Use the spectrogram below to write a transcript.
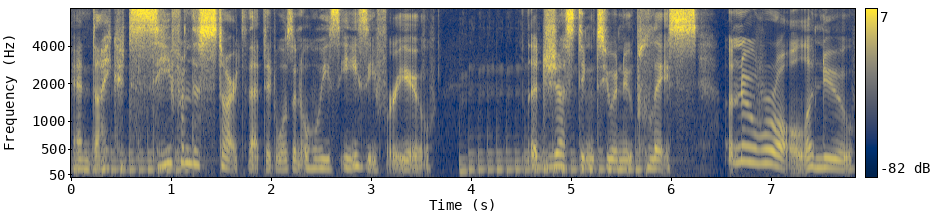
And I could see from the start that it wasn't always easy for you. Adjusting to a new place, a new role, a new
